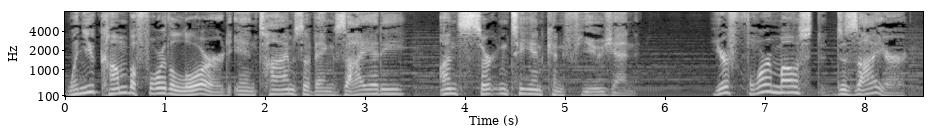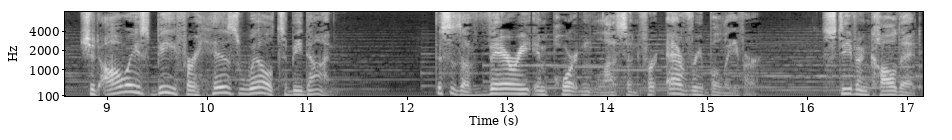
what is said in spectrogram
When you come before the Lord in times of anxiety, uncertainty, and confusion, your foremost desire should always be for His will to be done. This is a very important lesson for every believer. Stephen called it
